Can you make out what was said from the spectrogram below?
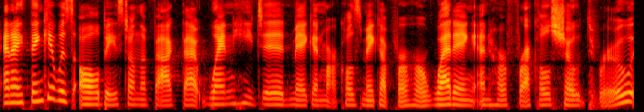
And I think it was all based on the fact that when he did Meghan Markle's makeup for her wedding and her freckles showed through,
